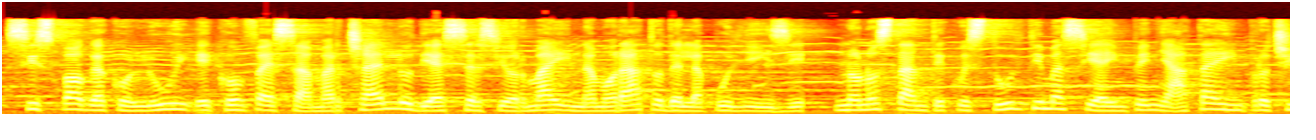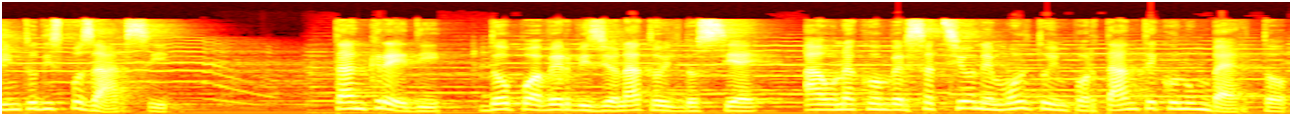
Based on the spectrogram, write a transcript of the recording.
si sfoga con lui e confessa a Marcello di essersi ormai innamorato della Puglisi, nonostante quest'ultima sia impegnata e in procinto di sposarsi. Tancredi, dopo aver visionato il dossier, ha una conversazione molto importante con Umberto.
